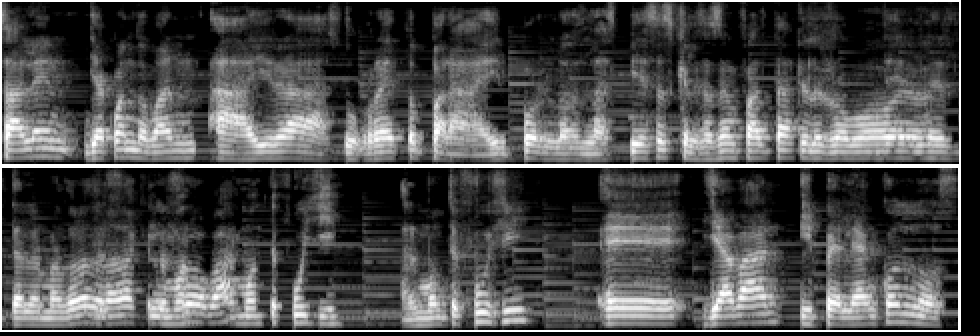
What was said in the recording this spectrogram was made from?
salen, ya cuando van a ir a su reto para ir por los- las piezas que les hacen falta Que les robó de, de la armadura dorada que les roba el Monte Fuji. al Monte Fuji. eh, ya van y pelean con los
